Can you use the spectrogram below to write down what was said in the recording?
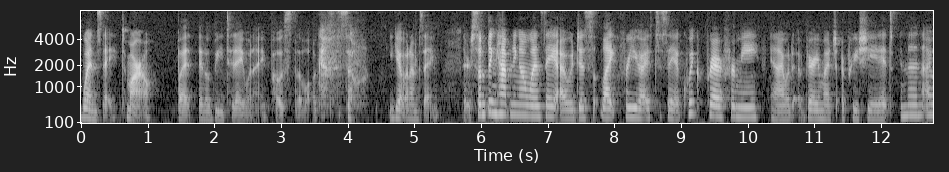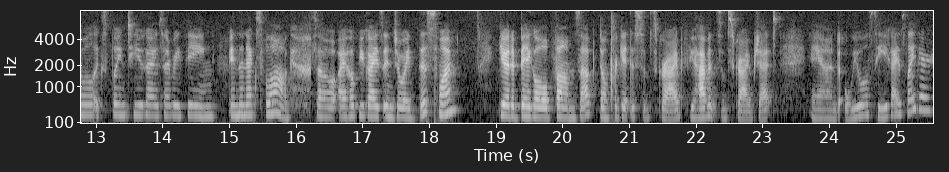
Wednesday, tomorrow. But it'll be today when I post the vlog. so you get what I'm saying. There's something happening on Wednesday. I would just like for you guys to say a quick prayer for me and I would very much appreciate it. And then I will explain to you guys everything in the next vlog. So I hope you guys enjoyed this one. Give it a big old thumbs up. Don't forget to subscribe if you haven't subscribed yet and we will see you guys later.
